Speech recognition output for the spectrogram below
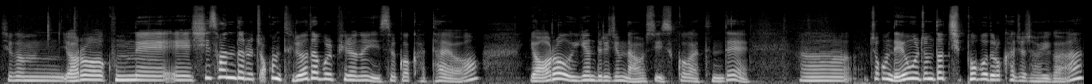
지금 여러 국내의 시선들을 조금 들여다볼 필요는 있을 것 같아요. 여러 의견들이 지금 나올 수 있을 것 같은데 어, 조금 내용을 좀 더 짚어보도록 하죠 저희가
